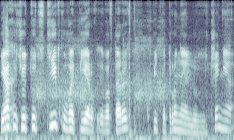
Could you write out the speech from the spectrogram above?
я хочу тут скидку, во-первых, и во-вторых, купить патроны или улучшения.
